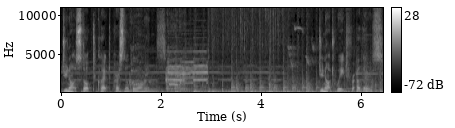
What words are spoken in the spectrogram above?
Do not stop to collect personal belongings. Do not wait for others.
